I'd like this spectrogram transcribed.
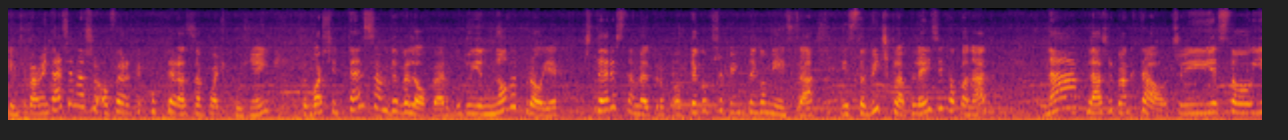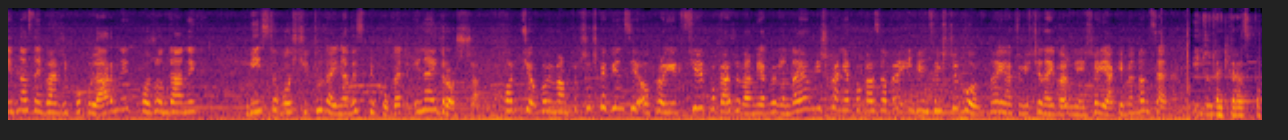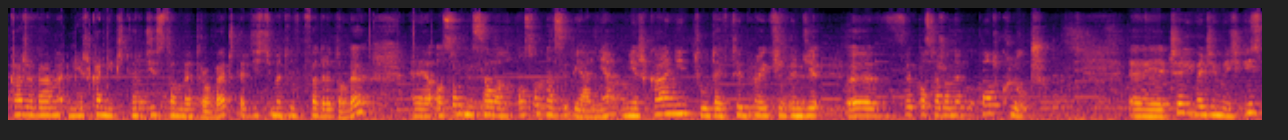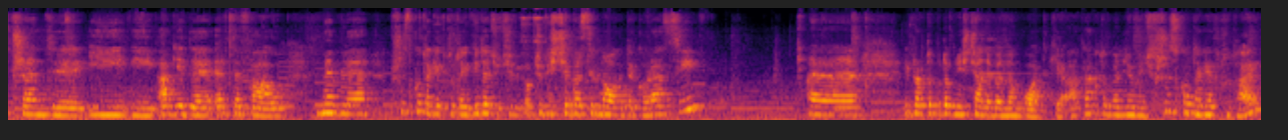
wszystkim, czy pamiętacie nasze oferty Kup teraz, zapłać później? To właśnie ten sam deweloper buduje nowy projekt 400 metrów od tego przepięknego miejsca. Jest to Beach Club Lazy Coconut na plaży Bangtao, czyli jest to jedna z najbardziej popularnych, pożądanych miejscowości tutaj na wyspie Phuket i najdroższa. Chodźcie, opowiem Wam troszeczkę więcej o projekcie, pokażę Wam jak wyglądają mieszkania pokazowe i więcej szczegółów. No i oczywiście najważniejsze, jakie będą ceny. I tutaj teraz pokażę Wam mieszkanie 40-metrowe, 40 metrów kwadratowych, e, osobny salon, osobna sypialnia. Mieszkanie tutaj w tym projekcie będzie e, wyposażone pod klucz. E, czyli będziemy mieć i sprzęty, i, i AGD, RTV, meble, wszystko tak jak tutaj widać, oczywiście bez tych małych dekoracji. E, I prawdopodobnie ściany będą gładkie, a tak to będziemy mieć wszystko tak jak tutaj.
